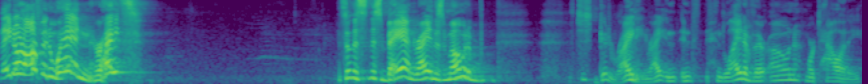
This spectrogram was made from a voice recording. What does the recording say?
they don't often win, right? So this, this band, right, in this moment of just good writing, right, in, in, in light of their own mortality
